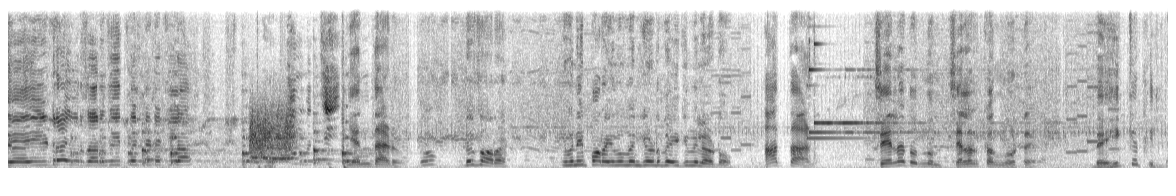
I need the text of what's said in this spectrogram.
ദേ, ഈ ഡ്രൈവർ സാറ് സീറ്റ് ബെൽറ്റ് ഇട്ടിട്ടില്ല. എന്താടോ? ഇത് സാറേ ഇവൻ ഈ പറയുന്നത് എനിക്ക് ഇവിടെ ദഹിക്കുന്നില്ല കേട്ടോ. അതാണ്. ചിലതൊന്നും ചിലർക്കങ്ങോട്ട് ദഹിക്കത്തില്ല.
